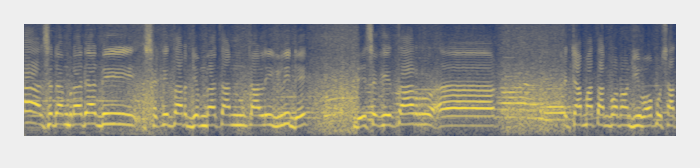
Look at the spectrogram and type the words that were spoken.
Kita sedang berada di sekitar jembatan Kali Glidik, di sekitar uh, Kecamatan Ponongjiwo, pusat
